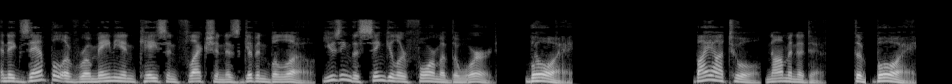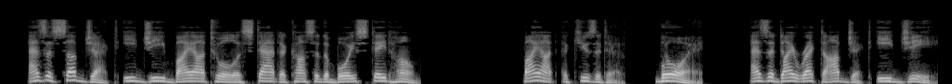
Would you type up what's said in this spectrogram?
An example of Romanian case inflection is given below, using the singular form of the word boy. Băiatul nominative, the boy, as a subject e.g. Băiatul a stat acasa the boy stayed home, Băiat accusative, boy, as a direct object e.g.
